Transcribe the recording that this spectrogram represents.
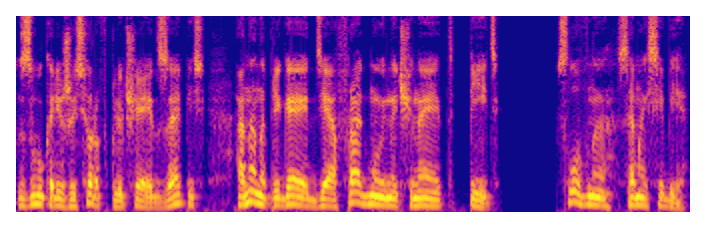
звукорежиссер включает запись, она напрягает диафрагму и начинает петь, словно сама себе.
